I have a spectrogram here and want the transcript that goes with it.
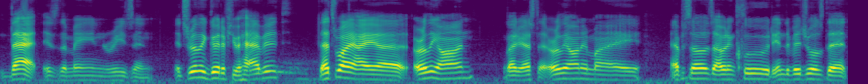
that is the main reason. It's really good if you have it. That's why I uh, early on, glad you asked that. Early on in my episodes, I would include individuals that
